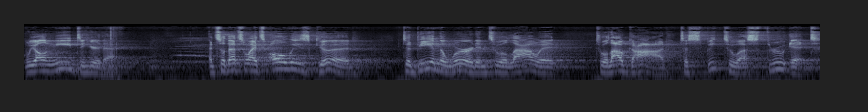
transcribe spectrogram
We all need to hear that. And so that's why it's always good to be in the Word and to allow it, to allow God to speak to us through it.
